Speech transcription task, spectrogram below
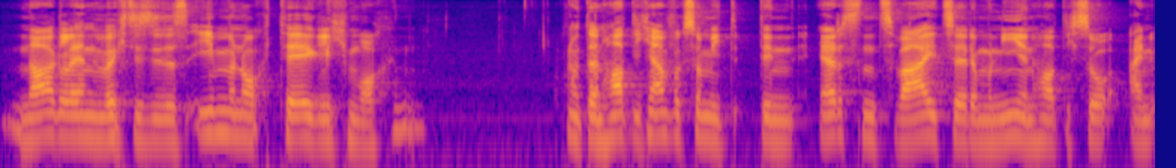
Naglen, möchtest du das immer noch täglich machen? Und dann hatte ich einfach so mit den ersten zwei Zeremonien hatte ich so ein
